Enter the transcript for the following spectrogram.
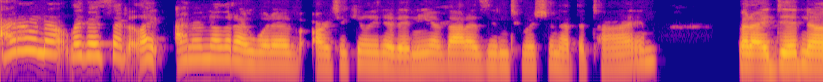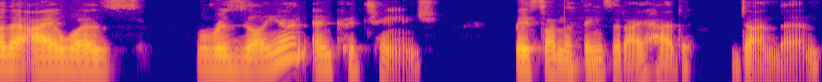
I don't know. Like I said, like I don't know that I would have articulated any of that as intuition at the time, but I did know that I was resilient and could change based on the mm-hmm. things that I had done then.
